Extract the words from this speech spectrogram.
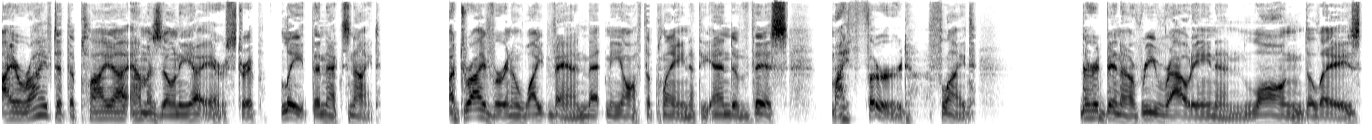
I arrived at the Playa Amazonia airstrip late the next night. A driver in a white van met me off the plane at the end of this, my third, flight. There had been a rerouting and long delays.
